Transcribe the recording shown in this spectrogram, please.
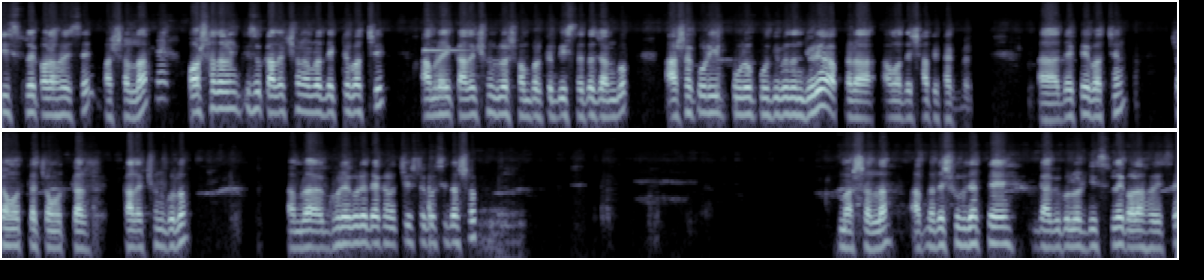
ডিসপ্লে করা হয়েছে মার্শাল্লাহ অসাধারণ কিছু কালেকশন আমরা দেখতে পাচ্ছি। আমরা এই কালেকশনগুলো সম্পর্কে বিস্তারিত জানব। আশা করি পুরো প্রতিবেদন জুড়ে আপনারা আমাদের সাথে থাকবেন। আহ, দেখতেই পাচ্ছেন, চমৎকার চমৎকার কালেকশনগুলো। আমরা ঘুরে ঘুরে দেখানোর চেষ্টা করছি, দর্শক। মার্শাল্লাহ আপনাদের সুবিধার্থে গাভীগুলো ডিসপ্লে করা হয়েছে।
